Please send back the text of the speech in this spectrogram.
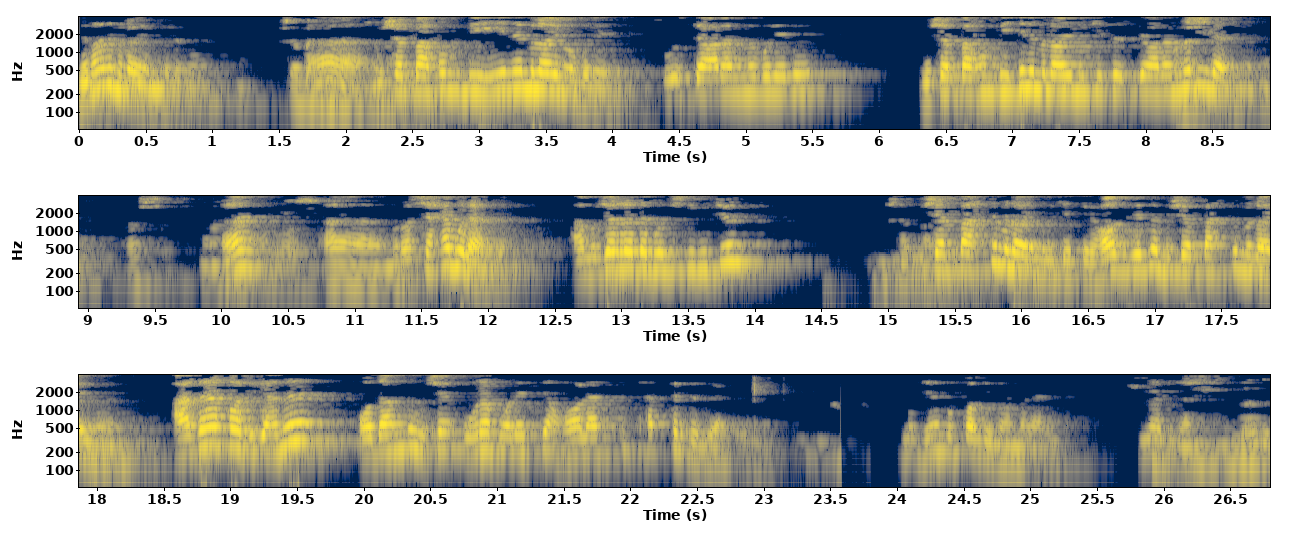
nimani muloyim bo'ladi? Mushabbahun bihini muloyimi bo'ladi u istiora nima bo'ladi mushabbahun bihini muloyimi kelsa istiora nima deyiladi? Murashaha bo'lardi. Mujarrada bo'lishligi uchun mushabbahni muloyimini keltirgan hozir bu yerda mushabbahni muloyimi azaqo degani odamni o'sha o'rab olayotgan holatni tattirdi deyapti. Jim bo'lib qoldik hammalari tushunyapsizlarmi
